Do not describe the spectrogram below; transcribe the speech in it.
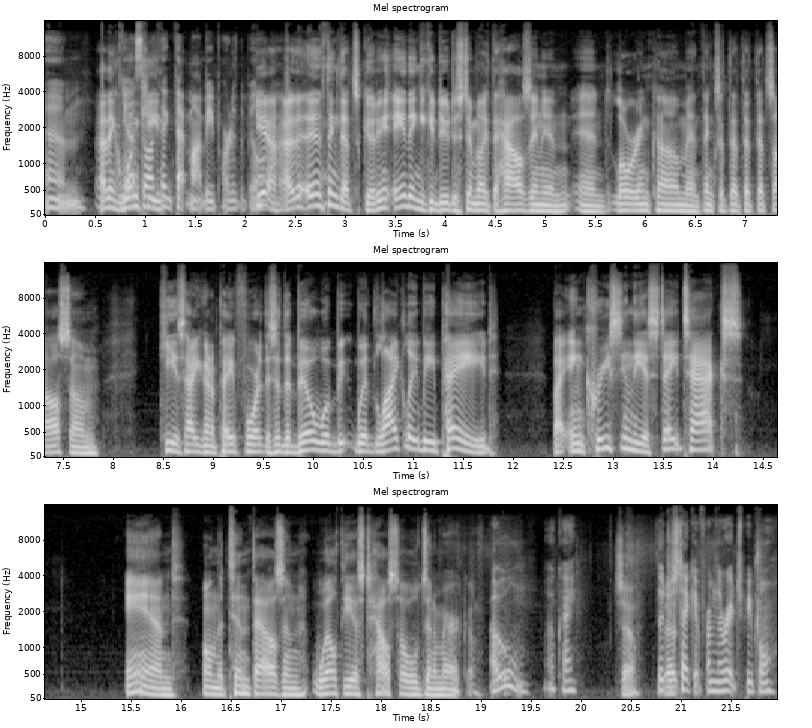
Um, I think Yeah, one so key. I think that might be part of the bill. Yeah, I, I think that's good. Anything you can do to stimulate the housing and, and lower income and things like that, that that's awesome. Key is how you're going to pay for it. They said the bill would be, would likely be paid by increasing the estate tax and on the 10,000 wealthiest households in America. Oh, okay. So, So that- just take it from the rich people.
